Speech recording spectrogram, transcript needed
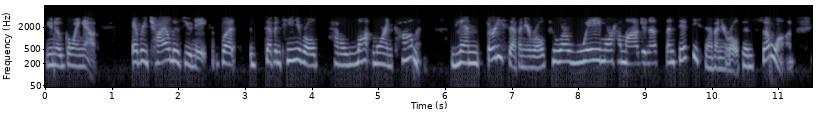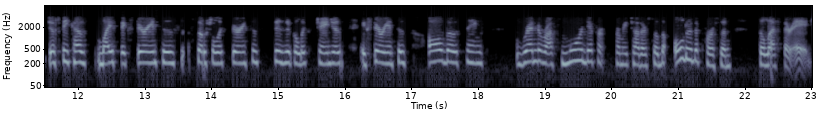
you know, going out. Every child is unique, but 17 year olds have a lot more in common than 37 year olds who are way more homogenous than 57 year olds and so on. Just because life experiences, social experiences, physical exchanges, experiences, all those things render us more different from each other. So the older the person, the less their age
